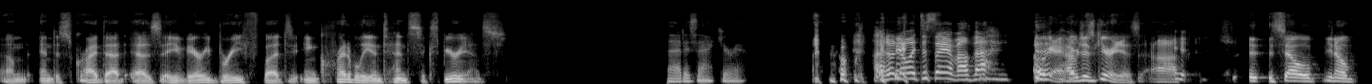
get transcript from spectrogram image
um, and describe that as a very brief but incredibly intense experience. That is accurate. okay. I don't know what to say about that. okay, I was just curious. Uh, so you know,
